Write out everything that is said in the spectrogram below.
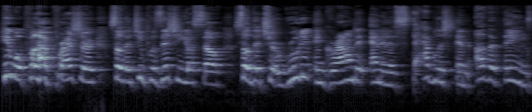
He will apply pressure so that you position yourself so that you're rooted and grounded and established in other things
